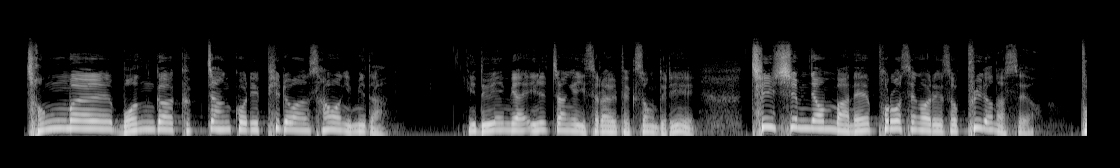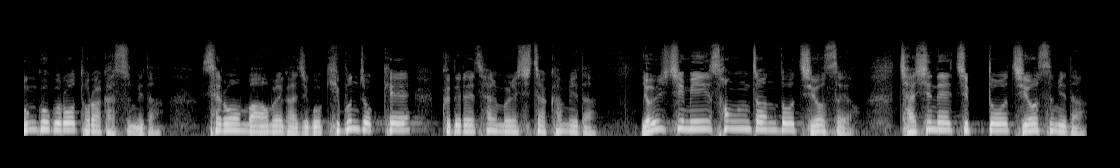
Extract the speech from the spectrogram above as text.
정말 뭔가 극장골이 필요한 상황입니다. 이 느헤미야 1장의 이스라엘 백성들이 70년 만에 포로 생활에서 풀려났어요. 본국으로 돌아갔습니다. 새로운 마음을 가지고 기분 좋게 그들의 삶을 시작합니다. 열심히 성전도 지었어요. 자신의 집도 지었습니다.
